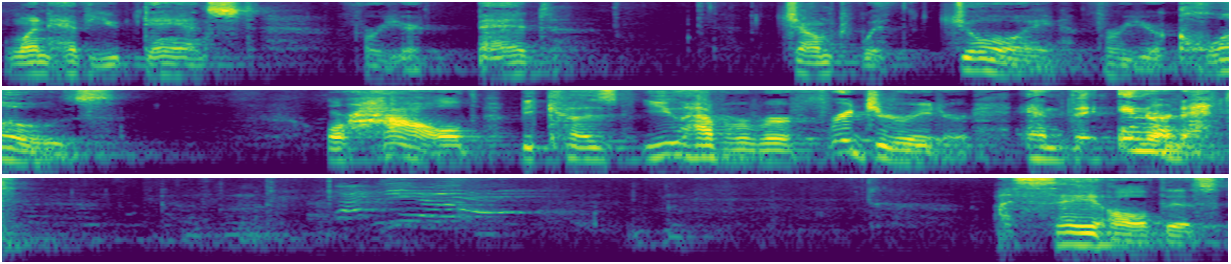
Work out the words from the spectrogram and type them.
When have you danced for your bed, jumped with joy for your clothes, or howled because you have a refrigerator and the internet? I say all this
